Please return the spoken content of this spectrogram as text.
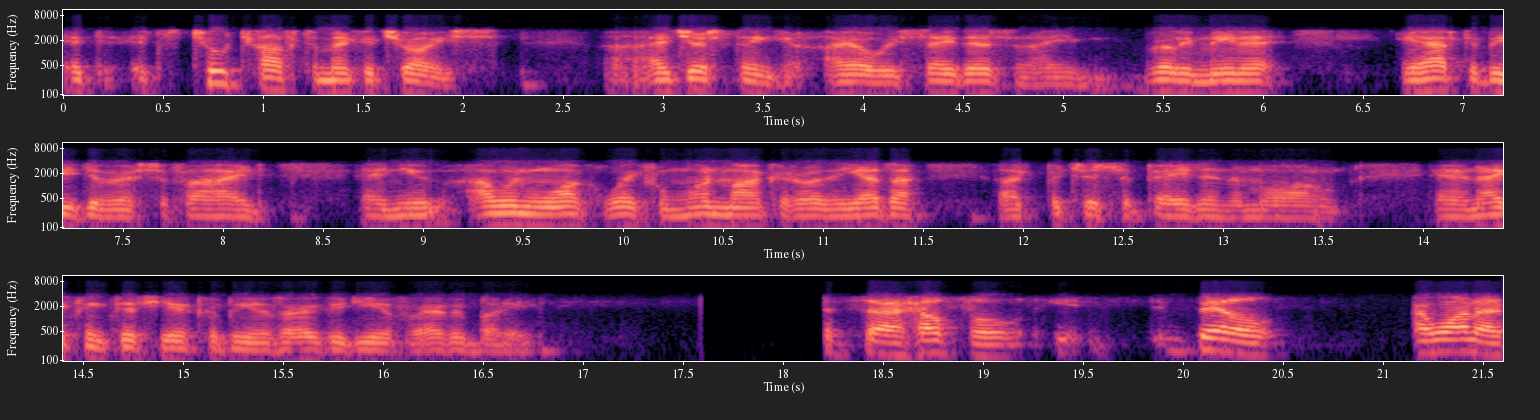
it, it's too tough to make a choice. Uh, I just think I always say this, and I really mean it. You have to be diversified, and you. I wouldn't walk away from one market or the other. I'd participate in them all, and I think this year could be a very good year for everybody. It's uh, helpful, Bill. I want to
